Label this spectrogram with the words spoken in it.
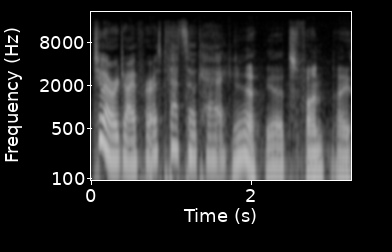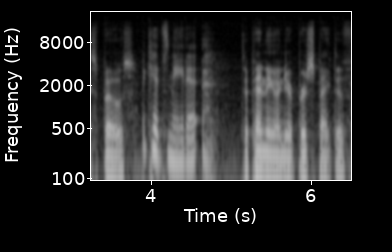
Two hour drive for us, but that's okay. Yeah, yeah, it's fun, I suppose, The kids made it. depending on your perspective.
